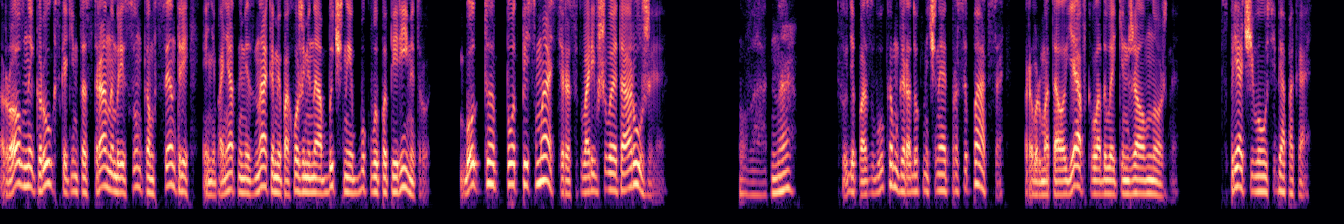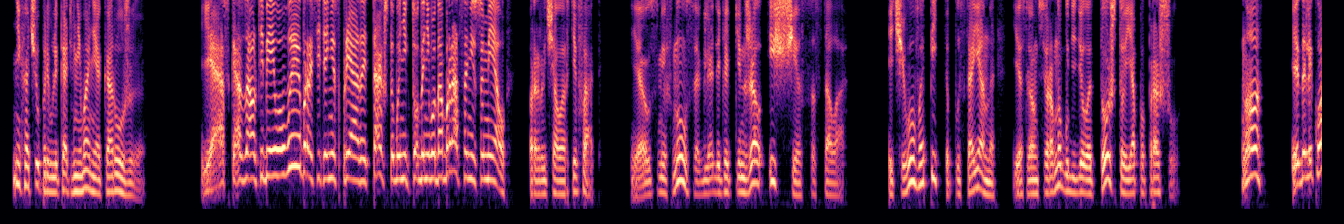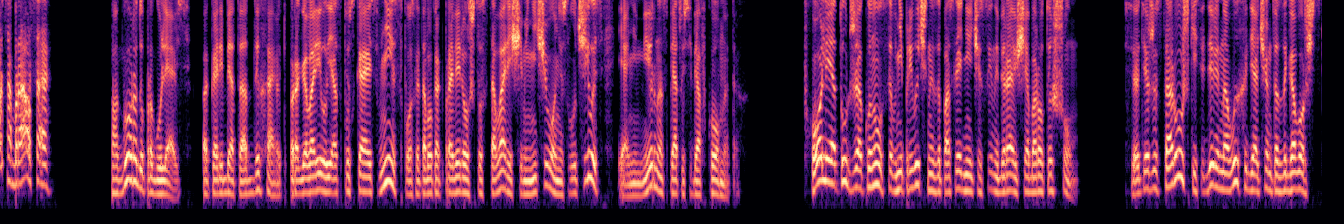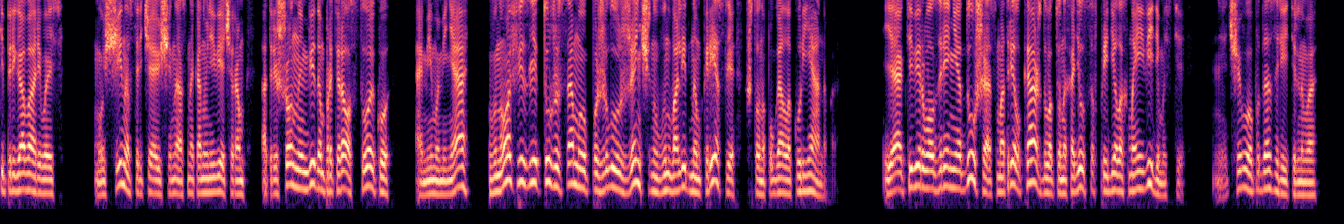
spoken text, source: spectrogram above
Ровный круг с каким-то странным рисунком в центре и непонятными знаками, похожими на обычные буквы по периметру. Будто подпись мастера, сотворившего это оружие. Ладно. Судя по звукам, городок начинает просыпаться — пробормотал я, вкладывая кинжал в ножны. «Спрячь его у себя пока. Не хочу привлекать внимание к оружию». «Я сказал тебе его выбросить, а не спрятать так, чтобы никто до него добраться не сумел!» — прорычал артефакт. Я усмехнулся, глядя, как кинжал исчез со стола. И чего вопить-то постоянно, если он все равно будет делать то, что я попрошу? «Ну, и далеко собрался?» «По городу прогуляюсь, пока ребята отдыхают», — проговорил я, спускаясь вниз, после того, как проверил, что с товарищами ничего не случилось, и они мирно спят у себя в комнатах. В холле я тут же окунулся в непривычный за последние часы набирающий обороты шум. Все те же старушки сидели на выходе, о чем-то заговорщицки переговариваясь. Мужчина, встречающий нас накануне вечером, отрешенным видом протирал стойку, а мимо меня вновь везли ту же самую пожилую женщину в инвалидном кресле, что напугало Курьянова. Я активировал зрение души, осмотрел каждого, кто находился в пределах моей видимости. Ничего подозрительного.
